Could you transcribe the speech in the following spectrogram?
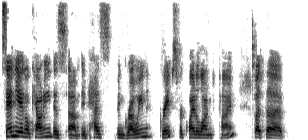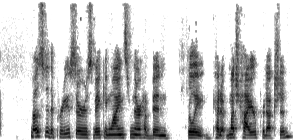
San Diego County does um, it has been growing grapes for quite a long time, but the most of the producers making wines from there have been really kind of much higher production,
